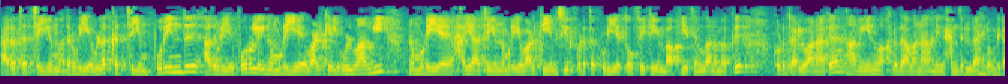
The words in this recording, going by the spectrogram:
அர்த்தத்தையும் அதனுடைய விளக்கத்தையும் புரிந்து அதனுடைய பொருளை நம்முடைய வாழ்க்கையில் உள்வாங்கி நம்முடைய ஹயாத்தையும் நம்முடைய வாழ்க்கையும் சீர்படுத்தக்கூடிய தோஃபிக்கையும் பாக்கியத்தையும் எல்லாம் நமக்கு கொடுத்தருள்வானாக. ஆமீன். வாஹர்தாவானா அனில் அஹமதுல்லாஹி ரபில்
